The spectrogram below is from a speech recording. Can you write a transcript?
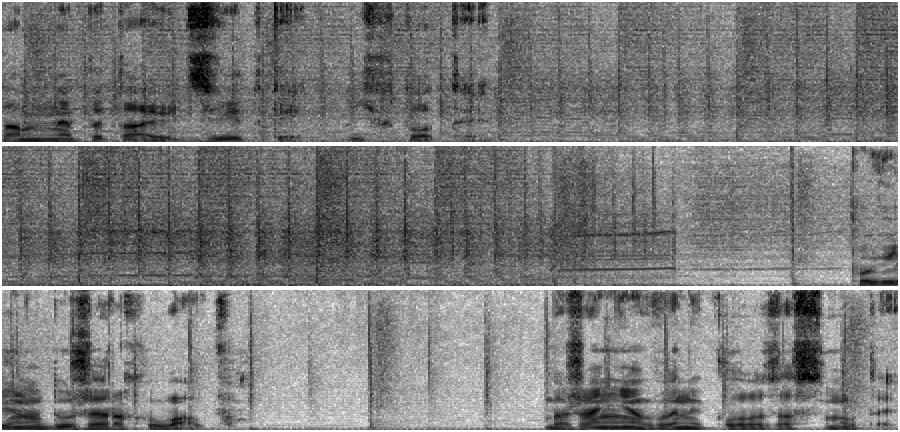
Там не питають звідки і хто ти. Повільно дуже рахував. Бажання виникло заснути.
